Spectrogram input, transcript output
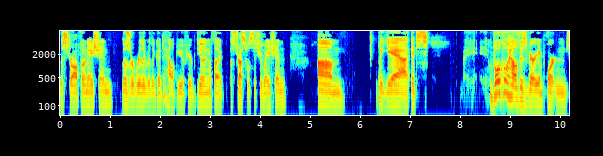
the straw phonation. Those are really really good to help you if you're dealing with a, a stressful situation. Um, but yeah, it's vocal health is very important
